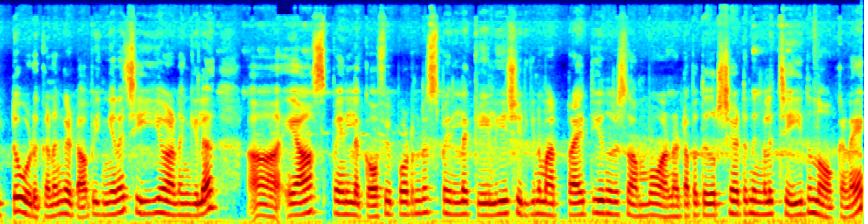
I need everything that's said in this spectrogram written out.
ഇട്ട് കൊടുക്കണം കേട്ടോ. അപ്പോൾ ഇങ്ങനെ ചെയ്യുവാണെങ്കിൽ ആ സ്മെല്ല് കോഫി പൗഡറിന്റെ സ്മെല്ലൊക്കെ എലിയെ ശരിക്കും അട്രാക്റ്റ് ചെയ്യുന്നൊരു സംഭവമാണ് കേട്ടോ. അപ്പോൾ തീർച്ചയായിട്ടും നിങ്ങൾ ചെയ്ത് നോക്കണേ.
